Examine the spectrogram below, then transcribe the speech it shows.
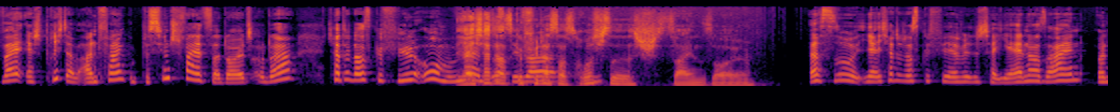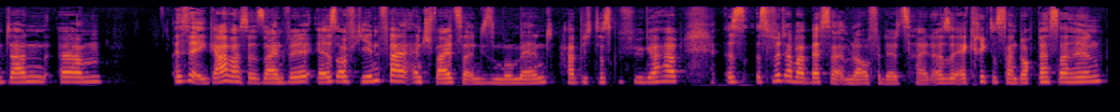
weil er spricht am Anfang ein bisschen Schweizerdeutsch, oder? Ich hatte das Gefühl, oh, Moment. ja, ich hatte das Gefühl, dass das Russisch sein soll. Ach so, ja, ich hatte das Gefühl, er will Italiener sein und dann ähm, ist ja egal, was er sein will. Er ist auf jeden Fall ein Schweizer in diesem Moment, habe ich das Gefühl gehabt. Es, es wird aber besser im Laufe der Zeit. Also er kriegt es dann doch besser hin.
